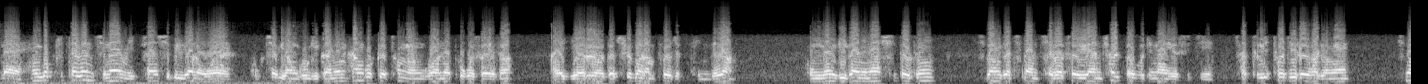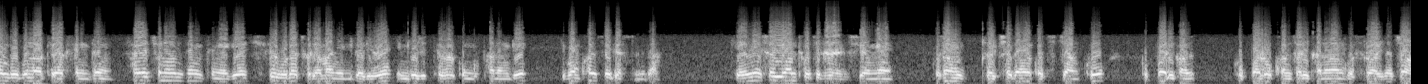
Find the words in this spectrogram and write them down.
네, 행복주택은 지난 2011년 5월 국책연구기관인 한국교통연구원의 보고서에서 아이디어를 얻어 출발한 프로젝트인데요. 공공기관이나 시도 등 지방자치단체가 소유한 철도부지나 유수지, 자투리 토지를 활용해 신혼부부나 대학생 등 사회초년생 등에게 시세보다 저렴한 임대료에 임대주택을 공급하는 게 기본 컨셉이었습니다. 개인이 소유한 토지를 수용해 보상 절차 등을 거치지 않고 곧바로, 건, 곧바로 건설이 가능한 것으로 알려져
